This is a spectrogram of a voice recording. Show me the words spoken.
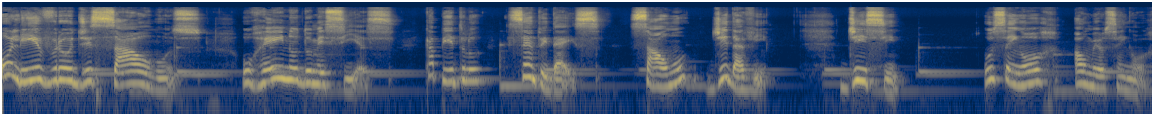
O livro de Salmos, o reino do Messias, capítulo 110. Salmo de Davi. Disse: O Senhor ao meu Senhor:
